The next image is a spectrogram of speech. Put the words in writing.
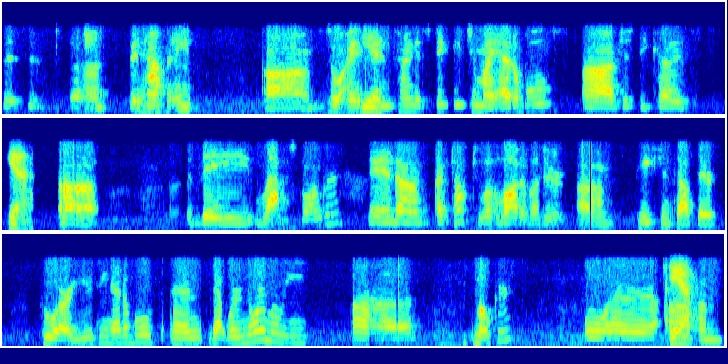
this has uh, been happening. Um, so I've Yeah. been kind of sticking to my edibles uh, just because Yeah. uh, they last longer. And um, I've talked to a lot of other um, patients out there who are using edibles and that were normally uh, smokers or Yeah. um,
